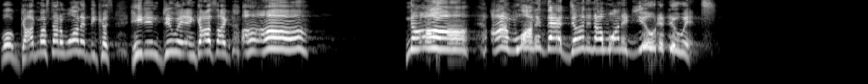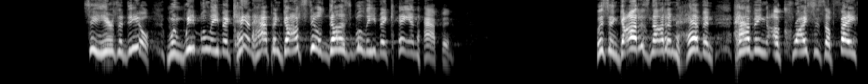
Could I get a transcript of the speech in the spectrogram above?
well, God must not have wanted because He didn't do it. And God's like, uh-uh. No, I wanted that done and I wanted you to do it. See, here's the deal. When we believe it can't happen, God still does believe it can happen. Listen, God is not in heaven having a crisis of faith.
